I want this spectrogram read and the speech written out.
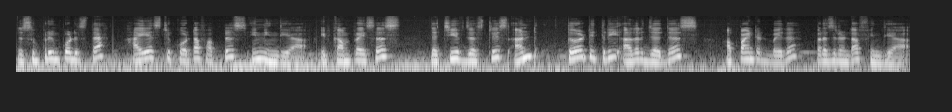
The Supreme Court is the highest court of appeals in India. It comprises the Chief Justice and 33 other judges appointed by the President of India.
